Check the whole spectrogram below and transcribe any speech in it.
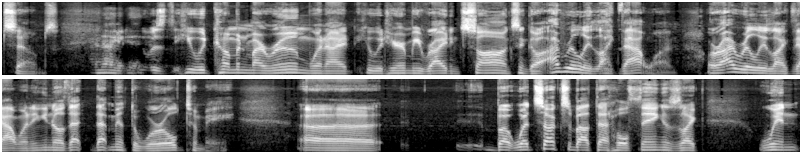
Sims. I know you did. He was he would come in my room when I he would hear me writing songs and go I really like that one or I really like that one and you know that that meant the world to me. Uh, but what sucks about that whole thing is like when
